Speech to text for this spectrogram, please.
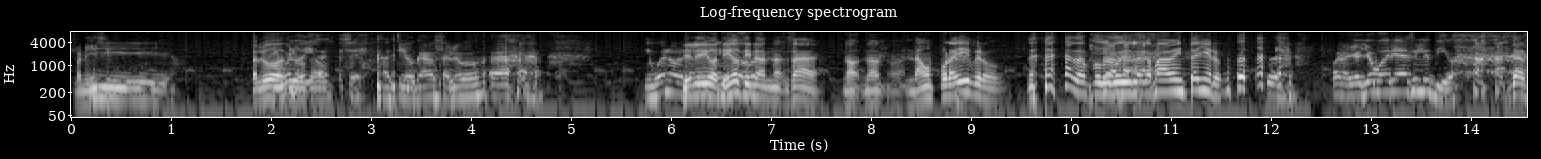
Buenísimo. Y, Saludos y a bueno, tío ahí- Cabo. sí, al tío Caos, saludos. y bueno, Yo le digo, tío, si no, no, o sea, no, no, no andamos por ahí, pero tampoco soy la camada veinteañero. Bueno, yo, yo podría decirle tío. Claro,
